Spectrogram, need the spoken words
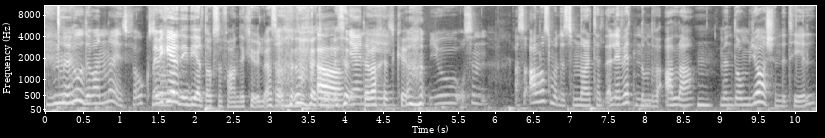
Jo det var nice för också... Men vi kan göra det ideellt också, fan det är kul. Alltså, det var fett Ja, roligt. Ja, det var skitkul. Jo och sen, alltså alla som hade seminarietält, eller jag vet inte om det var alla, men de jag kände till,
